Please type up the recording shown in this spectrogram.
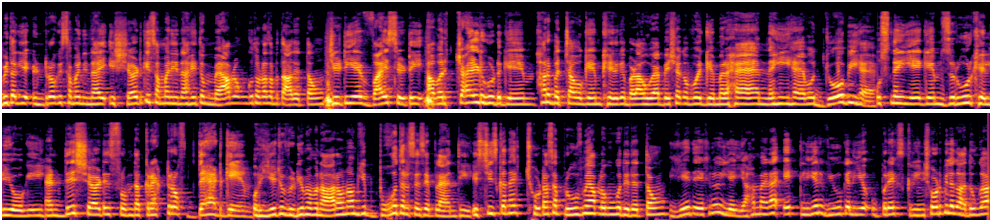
अभी तक ये इंट्रो की समझ नहीं आई, इस शर्ट की समझ नहीं आई तो मैं आप लोगों को थोड़ा सा बता देता हूँ। G T A vice city our child game हर बच्चा वो गेम खेल के बड़ा हुआ है। बेशक वो गेमर है, नहीं है, वो जो भी है, उसने ये गेम ज़रूर खेली होगी। And this shirt is from the character of that game और ये जो वीडियो मैं बना रहा हूँ ना ये बहुत अरसे से प्लान थी। इस चीज़ का ना एक छोटा सा प्रूफ मैं आप लोगों को दे देता हूँ। ये देख रहे हो, ये यहाँ मैं ना एक क्लियर व्यू के लिए ऊपर एक स्क्रीनशॉट भी लगा दूँगा।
